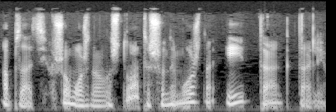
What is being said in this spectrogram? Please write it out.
абзаців, що можна налаштувати, що не можна, і так далі.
